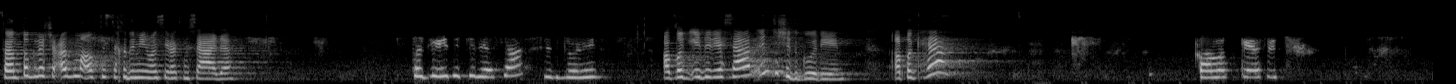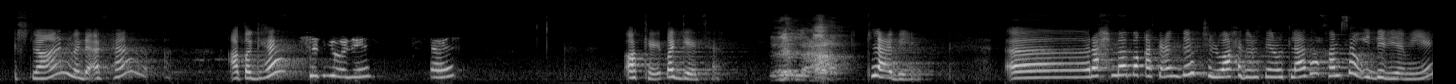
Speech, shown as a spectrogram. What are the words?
فانطق لك عظمة أو تستخدمين وسيلة مساعدة. طق إيدك اليسار شو تقولين؟ أطق ايد اليسار أنت شو تقولين؟ أطقها؟ والله كيفك؟ شلون؟ ما دا أفهم؟ أطقها؟ شو تقولين؟ إيه؟ Okay طقيتها. تلعبين. آه رحمة بقت عندك الواحد والاثنين والثلاثة والخمسة وإيد اليمين.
